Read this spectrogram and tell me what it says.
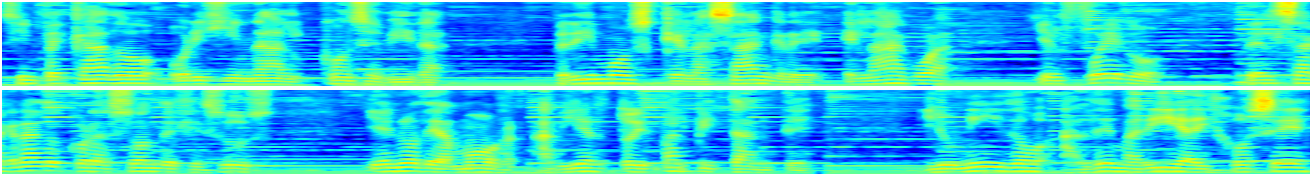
sin pecado original concebida, pedimos que la sangre, el agua y el fuego del Sagrado Corazón de Jesús, lleno de amor, abierto y palpitante, y unido al de María y José,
